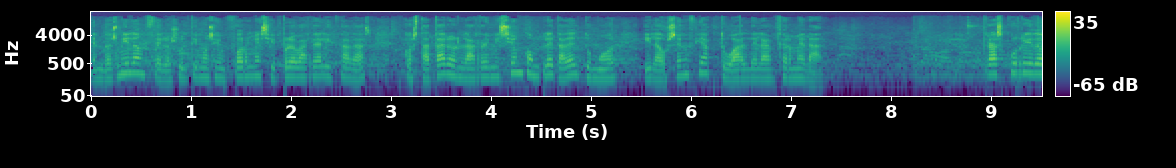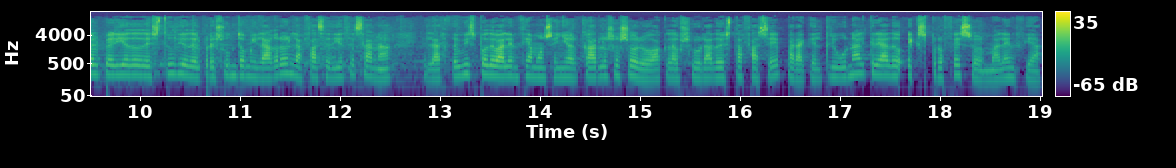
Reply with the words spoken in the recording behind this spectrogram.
en 2011 los últimos informes y pruebas realizadas constataron la remisión completa del tumor y la ausencia actual de la enfermedad. Transcurrido el periodo de estudio del presunto milagro en la fase diocesana, el arzobispo de Valencia, Monseñor Carlos Osoro, ha clausurado esta fase para que el tribunal creado ex profeso en Valencia,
